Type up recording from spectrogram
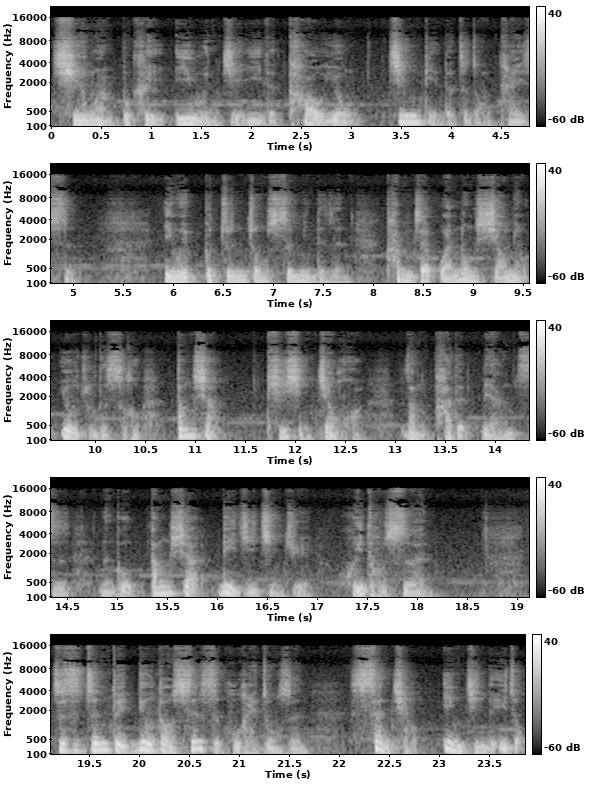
千万不可以一文解义的套用经典的这种开示，因为不尊重生命的人，他们在玩弄小鸟幼卒的时候，当下提醒教化，让他的良知能够当下立即警觉，回头是岸。这是针对六道生死苦海众生善巧应经的一种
